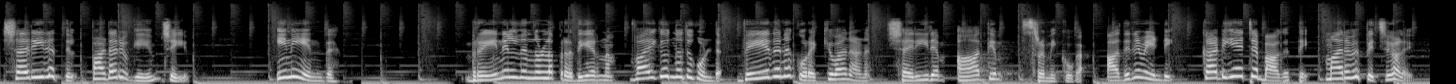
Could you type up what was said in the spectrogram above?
ശരീരത്തിൽ പടരുകയും ചെയ്യും. ഇനി എന്ത്? ബ്രെയിനിൽ നിന്നുള്ള പ്രതികരണം വൈകുന്നതുകൊണ്ട് വേദന കുറയ്ക്കുവാനാണ് ശരീരം ആദ്യം ശ്രമിക്കുക. അതിനുവേണ്ടി കടിയേറ്റ ഭാഗത്തെ മരവിപ്പിച്ച് കളയും.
